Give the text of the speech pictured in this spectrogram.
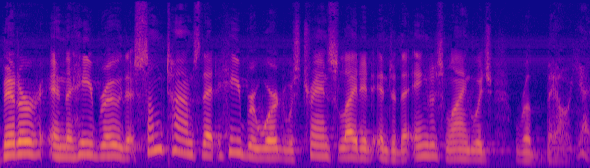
bitter in the Hebrew, that sometimes that Hebrew word was translated into the English language rebellion.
